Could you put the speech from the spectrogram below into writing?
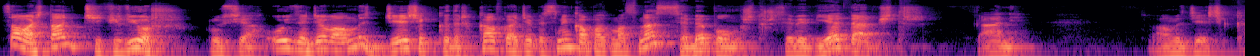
savaştan çekiliyor Rusya. O yüzden cevabımız C şıkkıdır. Kafka cephesinin kapatmasına sebep olmuştur. Sebebiyet vermiştir. Yani cevabımız C şıkkı.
